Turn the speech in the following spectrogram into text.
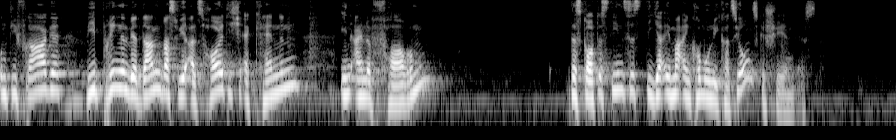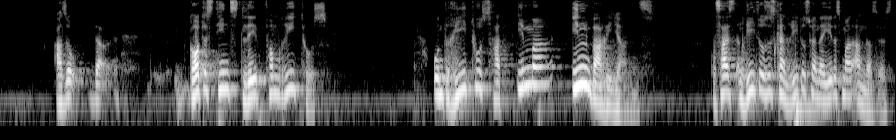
und die Frage, wie bringen wir dann, was wir als heutig erkennen, in eine Form des Gottesdienstes, die ja immer ein Kommunikationsgeschehen ist. Also, der Gottesdienst lebt vom Ritus. Und Ritus hat immer Invarianz. Das heißt, ein Ritus ist kein Ritus, wenn er jedes Mal anders ist.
